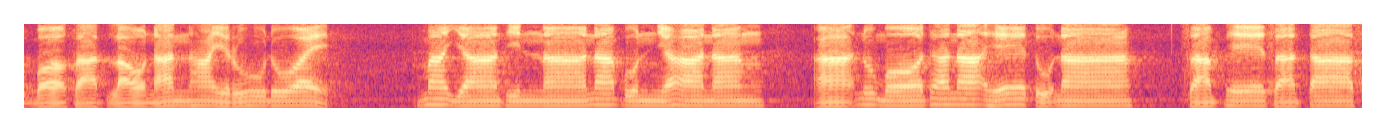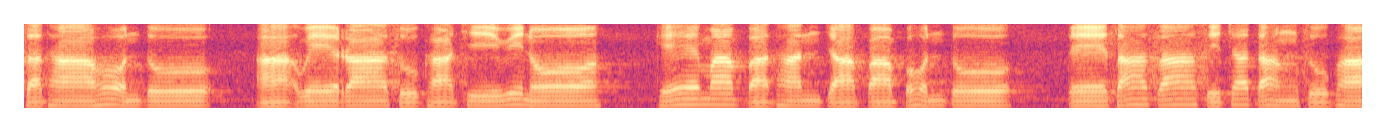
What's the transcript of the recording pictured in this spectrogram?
ดบอกสัตว์เหล่านั้นให้รู้ด้วยมายาทินนานาปุญญานัง อนุโมทนาเหตุนาสัพเพสัตตาสทาหนตุอเวราสุขชีวิโน เขมาปะทันจะปะปนตุเตสาสาสิชตังสุภา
